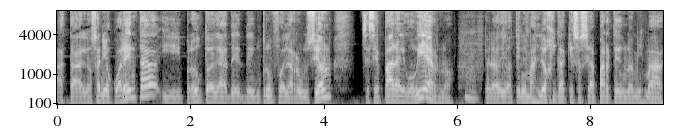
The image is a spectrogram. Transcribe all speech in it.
hasta los años 40 y producto de, la- de- de un triunfo de la revolución se separa el gobierno. Pero digo, tiene más lógica que eso sea parte de una misma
